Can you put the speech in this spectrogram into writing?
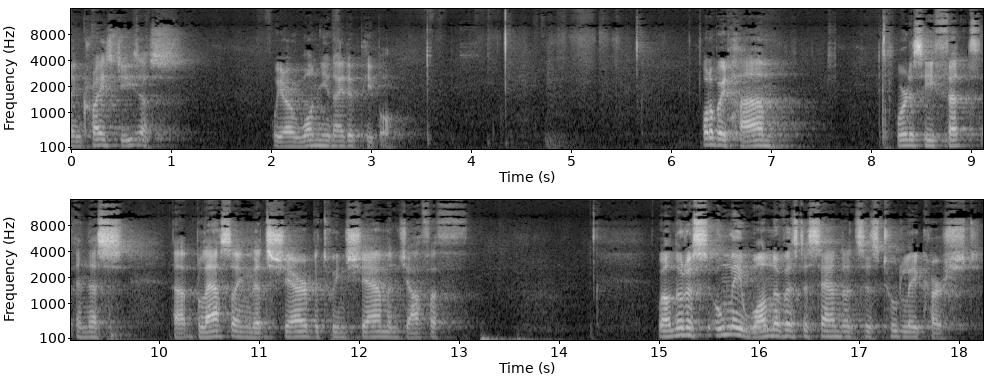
in Christ Jesus, we are one united people. What about Ham? Where does he fit in this uh, blessing that's shared between Shem and Japheth? Well, notice only one of his descendants is totally cursed.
